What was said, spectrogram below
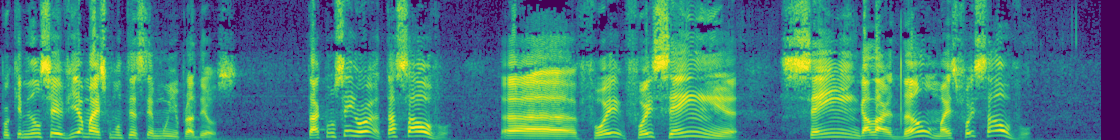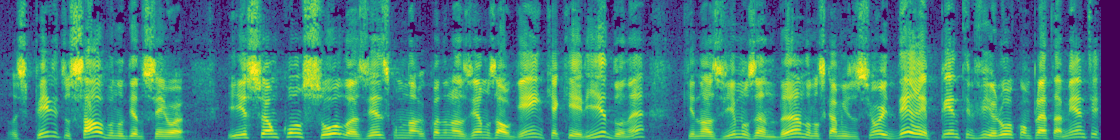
porque ele não servia mais como um testemunho para Deus. Está com o Senhor, está salvo. Uh, foi, foi sem sem galardão, mas foi salvo. O espírito salvo no dia do Senhor. E isso é um consolo, às vezes, quando nós vemos alguém que é querido, né? Que nós vimos andando nos caminhos do Senhor e de repente virou completamente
